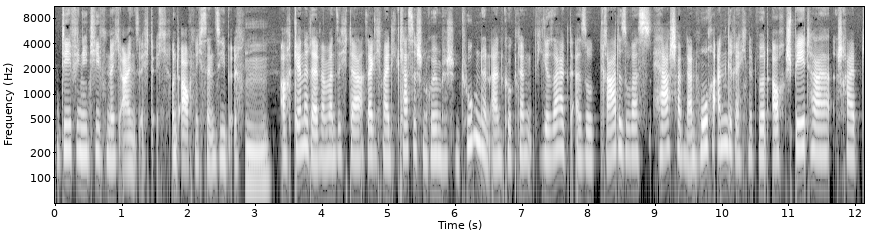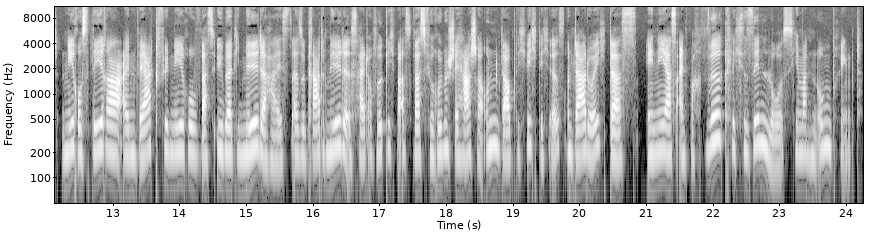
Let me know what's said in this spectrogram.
definitiv nicht einsichtig und auch nicht sensibel. Mhm. Auch generell, wenn man sich da, sag ich mal, die klassischen römischen Tugenden anguckt, dann, wie gesagt, also gerade so was Herrschern dann hoch angerechnet wird. Auch später schreibt Neros Lehrer ein Werk für Nero, was über die Milde heißt. Also gerade Milde ist halt auch wirklich was, was für römische Herrscher unglaublich wichtig ist. Und dadurch, dass Aeneas einfach wirklich sinnlos jemanden umbringt,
